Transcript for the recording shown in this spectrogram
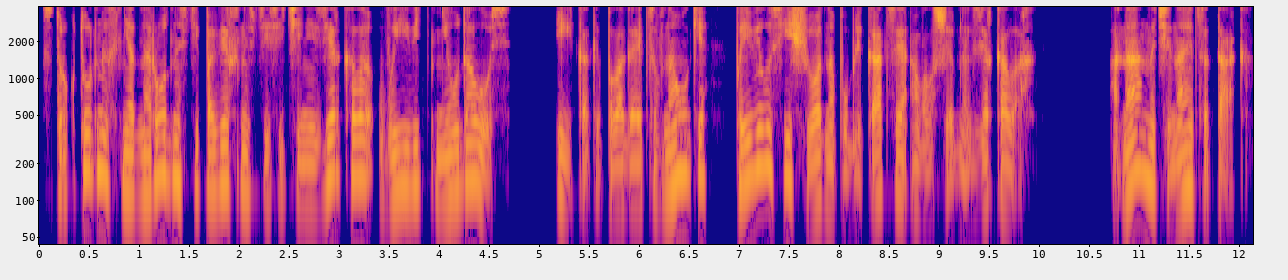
структурных неоднородностей поверхности сечения зеркала выявить не удалось, и, как и полагается в науке, появилась еще одна публикация о волшебных зеркалах. Она начинается так.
